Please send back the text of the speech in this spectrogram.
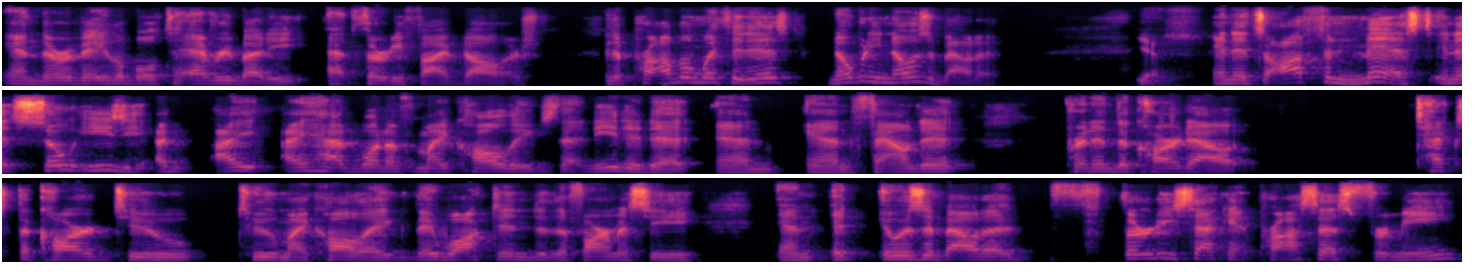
and they're available to everybody at $35 the problem with it is nobody knows about it. Yes. And it's often missed and it's so easy. I, I i had one of my colleagues that needed it and and found it printed the card out text the card to to my colleague. They walked into the pharmacy and it, it was about a 30 second process for me.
